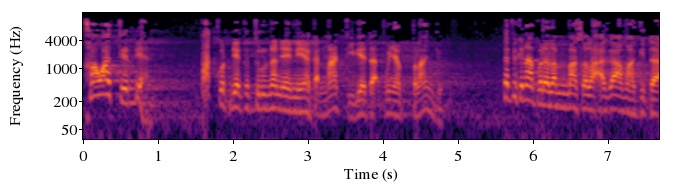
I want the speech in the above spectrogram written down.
Khawatir dia. Takut dia keturunannya ini akan mati, dia tak punya pelanjut. Tapi kenapa dalam masalah agama kita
